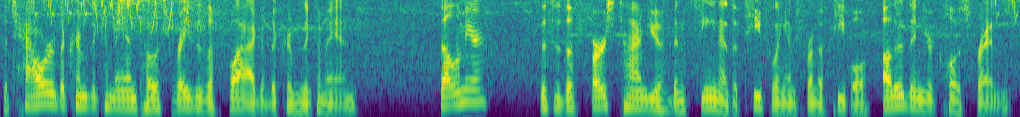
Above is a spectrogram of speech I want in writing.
the tower of the Crimson Command post raises a flag of the Crimson Command. Felomir, this is the first time you have been seen as a tiefling in front of people other than your close friends.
